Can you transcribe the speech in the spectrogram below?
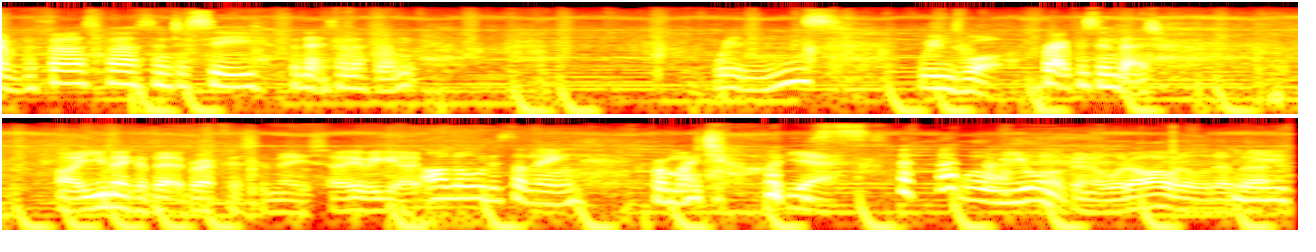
The first person to see the next elephant wins Wins what? breakfast in bed. Oh, you make a better breakfast than me, so here we go. I'll order something from my choice. Yeah. well, you're not going to order, I will order, but You-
